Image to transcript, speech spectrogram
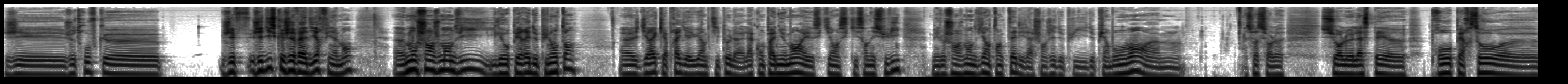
je trouve que j'ai dit ce que j'avais à dire finalement. mon changement de vie, il est opéré depuis longtemps. je dirais qu'après, il y a eu un petit peu l'accompagnement et ce qui, s'en est suivi. Mais le changement de vie en tant que tel, il a changé depuis, un bon moment soit sur le sur le l'aspect euh, pro perso euh,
